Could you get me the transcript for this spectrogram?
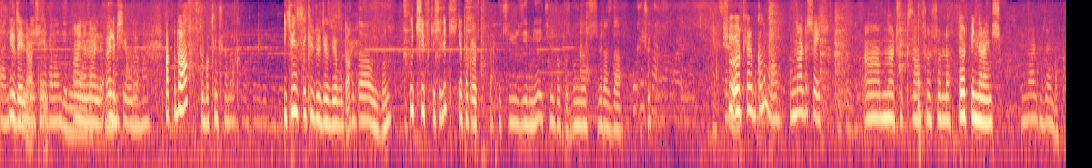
Yani %50 2500'e artı. falan geliyor. Aynen herhalde. öyle. Öyle bir şey oluyor. Bak bu da. Dur bakayım şuna da bak. 2800 yazıyor bu da. Bu daha uygun. Bu çift kişilik yatak örtüsü. 220'ye 230. Bunun ölçüsü biraz daha küçük. Şu örtülere bakalım mı? Bunlar da şey. Aa bunlar çok güzel fırfırlı. 4000 liraymış. Bunlar güzel bak.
